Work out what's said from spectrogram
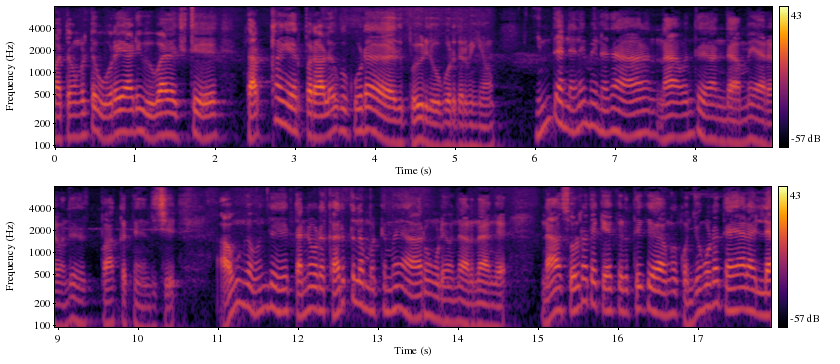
மற்றவங்கள்ட்ட உரையாடி விவாதிச்சுட்டு தர்க்கம் ஏற்படுற அளவுக்கு கூட அது போயிடுது ஒவ்வொரு தடவையும். இந்த நிலைமையில தான் நான் வந்து அந்த அம்மையாரை வந்து பார்க்க இருந்துச்சு அவங்க வந்து தன்னோட கருத்தில் மட்டுமே ஆர்வம் உடையவன் இருந்தாங்க. நான் சொல்கிறத கேட்குறதுக்கு அவங்க கொஞ்சம் கூட தயாராக இல்லை.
